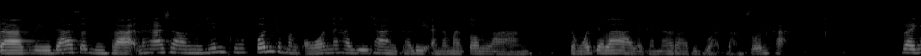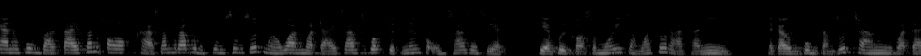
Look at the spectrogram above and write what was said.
จากเรดาร์สถิงพระนะคะช้านี้เห็นฝนกำลังอ่อนนะคะอยู่ทางทะเลอันดามันตอนล่าง จังหวัดยะลาและก็นาราธิวาสบางโซนค่ะ รายงานอุณหภูมิภาคใต้ฝั่งออกค่ะสำหรับอุณหภูมิสูงสุดเมื่อวันวัดได้36.1ขององศาเซลเซียสที่อำเภอเกาะสมุยจังหวัดสุราษฎร์ธานีและก็อุณหภูมิต่ำสุดเช้านี้วัดได้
